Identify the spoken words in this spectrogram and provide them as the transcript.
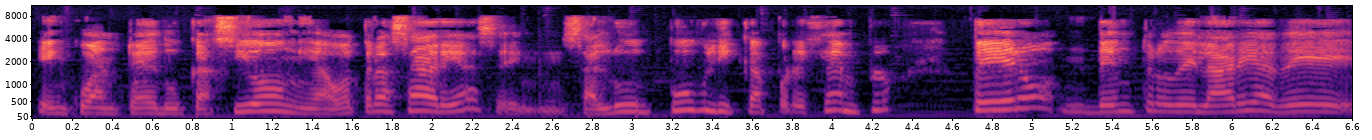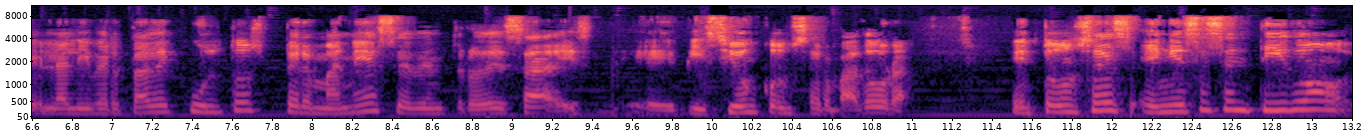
en cuanto a educación y a otras áreas, en salud pública, por ejemplo, pero dentro del área de la libertad de cultos permanece dentro de esa eh, visión conservadora. Entonces, en ese sentido,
